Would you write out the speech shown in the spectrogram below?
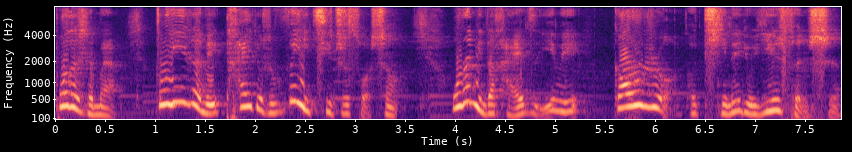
剥的是什么呀？中医认为胎就是胃气之所生。我说你的孩子因为高热，他体内就阴损失，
